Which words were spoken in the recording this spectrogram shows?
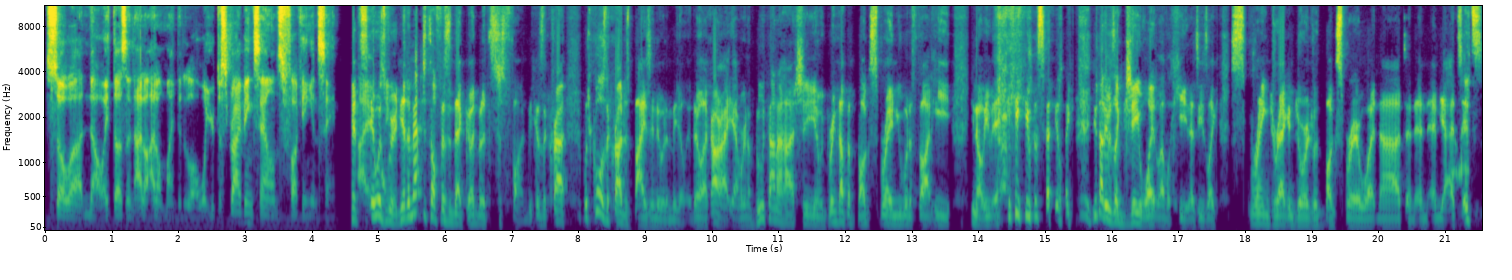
So uh, no, it doesn't. I don't. I don't mind it at all. What you're describing sounds fucking insane. It's, I- it was I- weird. Yeah, the match itself isn't that good, but it's just fun because the crowd. What's cool is the crowd just buys into it immediately. They're like, "All right, yeah, we're gonna boo Tanahashi." You know, he brings out the bug spray, and you would have thought he, you know, he, he was like, you thought he was like Jay White level heat as he's like spraying Dragon George with bug spray or whatnot. And and and yeah, it's it's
